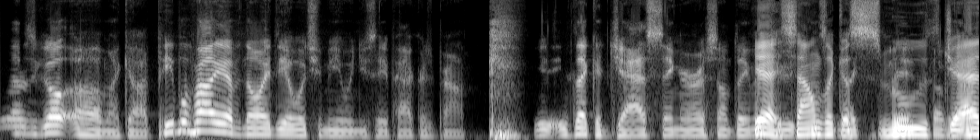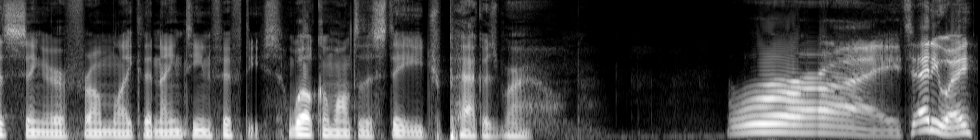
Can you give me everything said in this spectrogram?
Let's go. Oh my God, people probably have no idea what you mean when you say Packers Brown. He's like a jazz singer or something. Yeah, it sounds like, like a smooth jazz singer from like the 1950s. Welcome onto the stage, Packers Brown. Right. Anyway,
